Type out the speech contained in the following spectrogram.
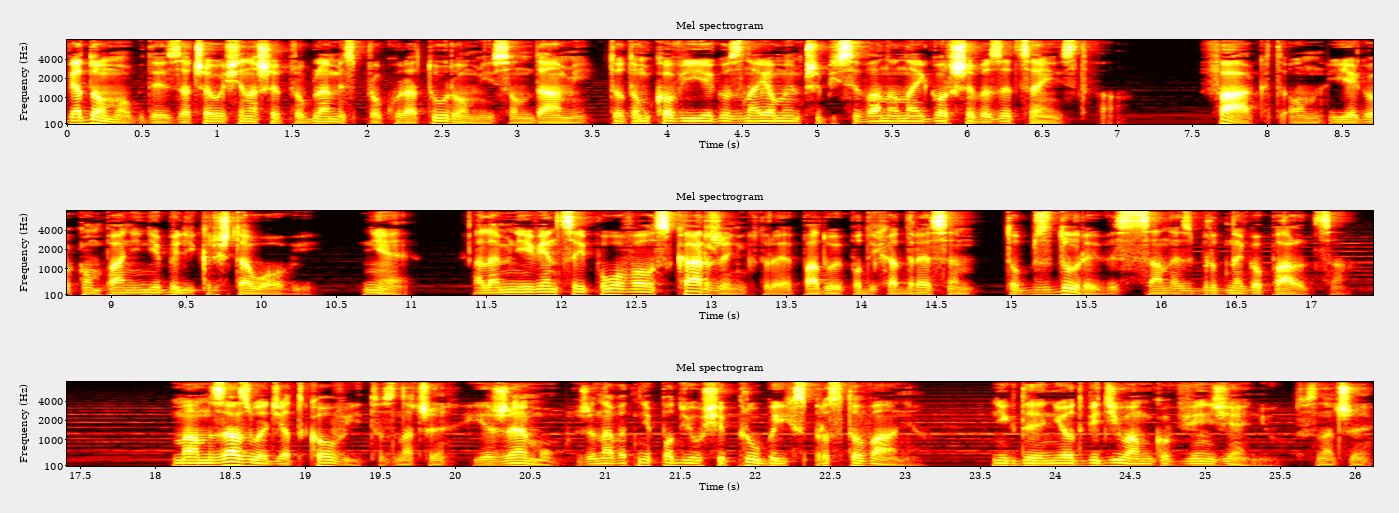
Wiadomo, gdy zaczęły się nasze problemy z prokuraturą i sądami, to Tomkowi i jego znajomym przypisywano najgorsze bezeceństwa. Fakt, on i jego kompanii nie byli kryształowi. Nie. Ale mniej więcej połowa oskarżeń, które padły pod ich adresem, to bzdury wyssane z brudnego palca. Mam za złe dziadkowi, to znaczy Jerzemu, że nawet nie podjął się próby ich sprostowania. Nigdy nie odwiedziłam go w więzieniu, to znaczy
